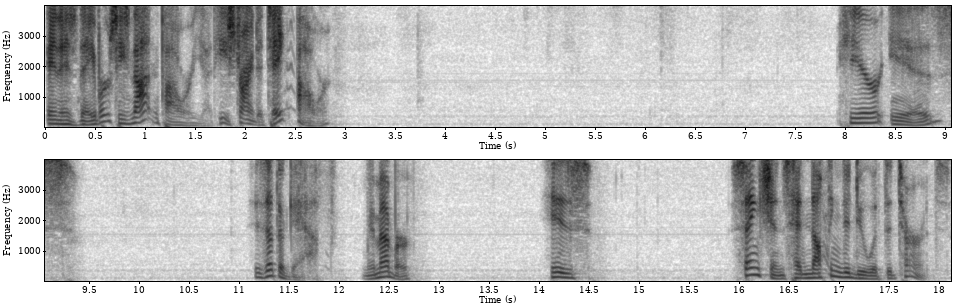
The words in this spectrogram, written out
In his neighbors? He's not in power yet. He's trying to take power. Here is his other gaffe. Remember, his sanctions had nothing to do with deterrence.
